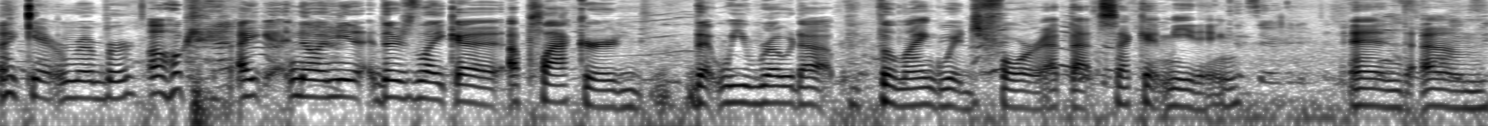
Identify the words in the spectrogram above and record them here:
I can't remember. Oh, okay. I no, I mean there's like a, a placard that we wrote up the language for at that second meeting, and um,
